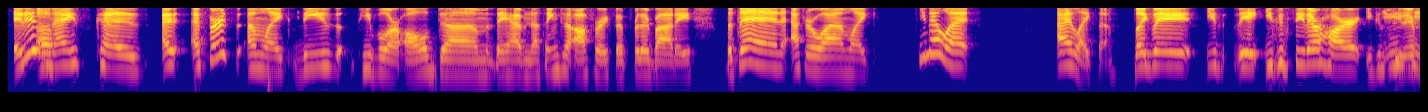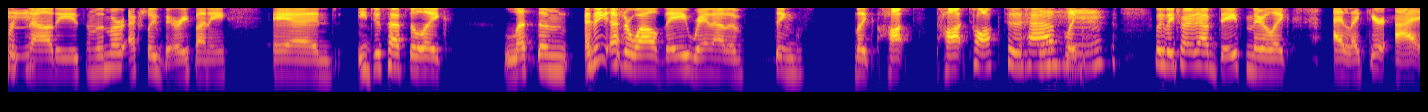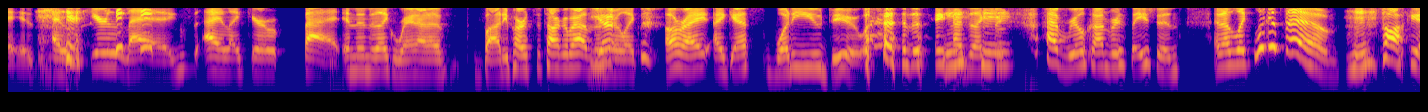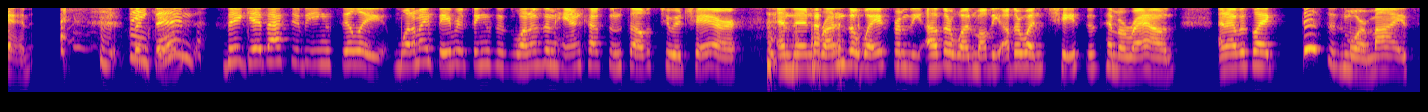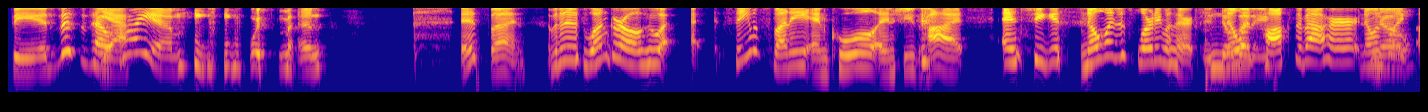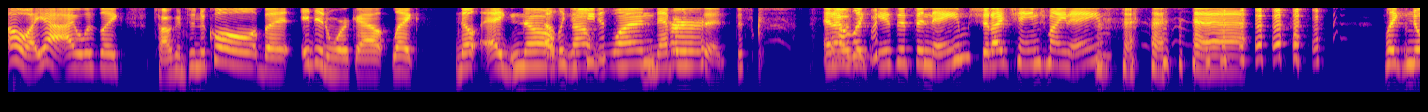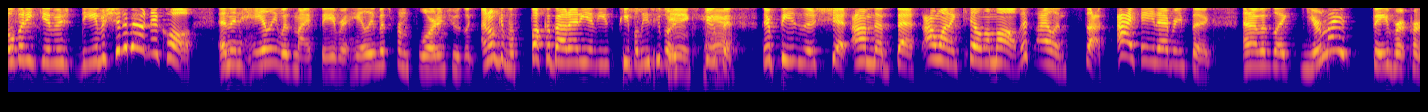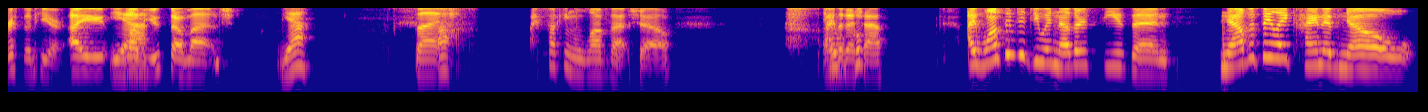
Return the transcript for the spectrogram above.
It is nice because at first I'm like, these people are all dumb. They have nothing to offer except for their body. But then after a while, I'm like, you know what? I like them. Like they, you, they, you can see their heart. You can see their Mhm. personalities. Some of them are actually very funny, and you just have to like let them. I think after a while, they ran out of things like hot, hot talk to have. Like, Mhm. Like they try to have dates, and they're like, I like your eyes. I like your legs. I like your butt. And then they like ran out of body parts to talk about. And then Yeah. they're like, all right, I guess, what do you do? Then they had to actually mm-hmm. have real conversations. And I was like, look at them talking, But thinking. then they get back to being silly. One of my favorite things is one of them handcuffs themselves to a chair and then runs away from the other one while the other one chases him around. And I was like, this is more my speed. This is how Yeah. I am with men. it's fun. But there's one girl who uh, seems funny and cool and she's hot. And she gets no one is flirting with her. No one talks about her. No one's No. like, "Oh, yeah, I was like talking to Nicole, but it didn't work out." Like, no, I No, I was like, did she just one never person. dis- And I was like, is it the name? Should I change my name? Like nobody give a gave a shit about Nicole. And then Haley was my favorite. Haley was from Florida and she was like, I don't give a fuck about any of these people. These people She are stupid. care. They're pieces of shit. I'm the best. I want to kill them all. This island sucks. I hate everything. And I was like, you're my favorite person here. I Yeah. love you so much. yeah, but Ugh, I fucking love that show. it was I a good hope- show. I want them to do another season now that they like kind of know.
